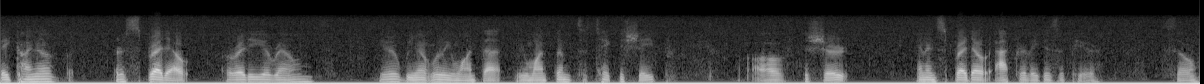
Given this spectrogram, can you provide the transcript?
they kind of are spread out already around here. We don't really want that. We want them to take the shape of the shirt and then spread out after they disappear. So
